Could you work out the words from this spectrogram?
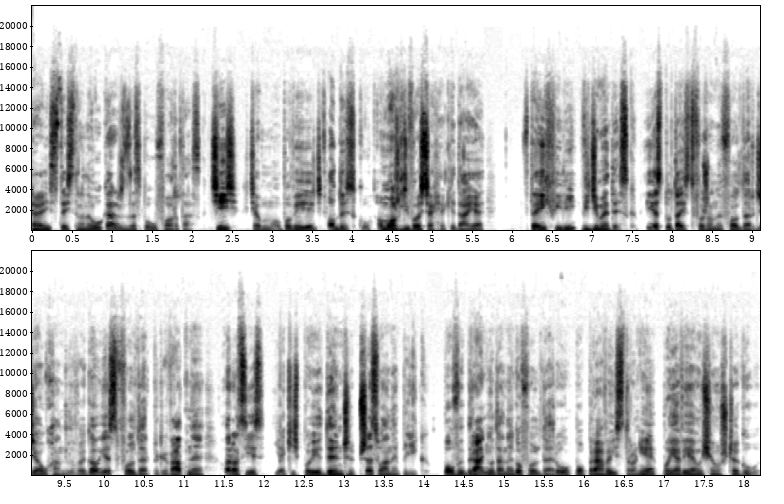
Cześć, z tej strony Łukasz z zespołu Fortask. Dziś chciałbym opowiedzieć o dysku, o możliwościach, jakie daje. W tej chwili widzimy dysk. Jest tutaj stworzony folder działu handlowego, jest folder prywatny oraz jest jakiś pojedynczy przesłany plik. Po wybraniu danego folderu po prawej stronie pojawiają się szczegóły,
